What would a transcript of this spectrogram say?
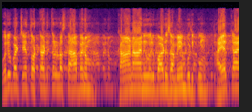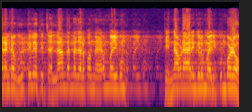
ഒരു പക്ഷേ തൊട്ടടുത്തുള്ള സ്ഥാപനം കാണാൻ ഒരുപാട് സമയം പിടിക്കും. അയൽക്കാരന്റെ വീട്ടിലേക്ക് ചെല്ലാൻ തന്നെ ചിലപ്പോൾ നേരം വൈകും. പിന്നെ അവിടെ ആരെങ്കിലും മരിക്കുമ്പോഴോ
